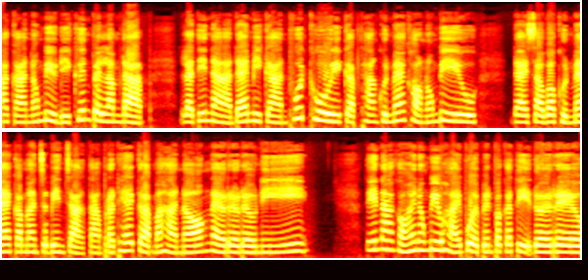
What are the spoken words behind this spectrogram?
อาการน้องบิวดีขึ้นเป็นลำดับ และตินาได้มีการพูดคุยกับทางคุณแม่ของน้องบิว ได้ทราบว่าคุณแม่กำลังจะบินจากต่างประเทศกลับมาหาน้องในเร็วๆนี้ ตินาขอให้น้องบิวหายป่วยเป็นปกติโดยเร็ว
